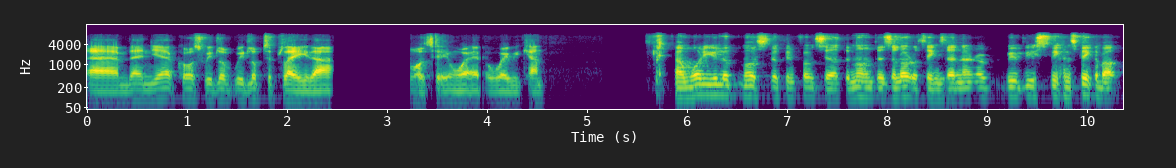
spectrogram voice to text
um, then yeah, of course, we'd love we'd love to play that in whatever way we can. And what are you look most looking forward to at the moment? There's a lot of things, and we, we can speak about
